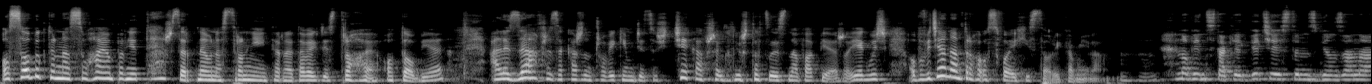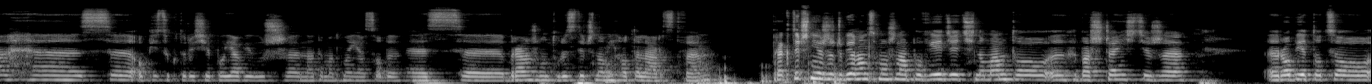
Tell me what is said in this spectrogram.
Osoby, które nas słuchają, pewnie też zerknęły na stronie internetowej, gdzie jest trochę o Tobie, ale zawsze za każdym człowiekiem gdzie coś ciekawszego niż to, co jest na papierze. Jakbyś opowiedziała nam trochę o swojej historii, Kamila. Mhm. No więc tak, jak wiecie, jestem związana e, z opisu, który się pojawił już na temat mojej osoby, e, z branżą turystyczną i hotelarstwem. Praktycznie rzecz biorąc, można powiedzieć, no mam to e, chyba szczęście, że robię to, co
